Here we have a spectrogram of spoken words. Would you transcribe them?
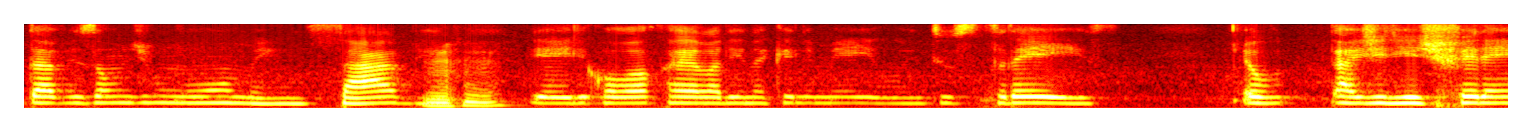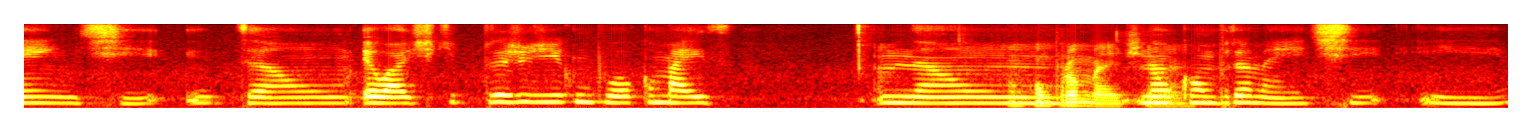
da visão de um homem, sabe? Uhum. E aí ele coloca ela ali naquele meio entre os três. Eu agiria diferente. Então, eu acho que prejudica um pouco, mas não. Não compromete, Não né? compromete. E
